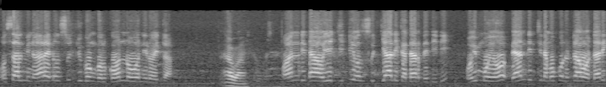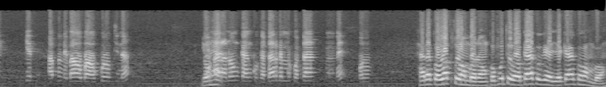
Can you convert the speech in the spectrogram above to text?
o salmino aray ɗon sujjugol ngol ko on woniroyta awa. O anndiɗa o yejjiɗi o sujjali ka darɗe ɗiɗi o immoyo ɓe anndintinamo kono tawa o dari ke après ɓawo ɓawo kontina o ara noon kanko ka darde makko tamme hara ko waktu hombo noon ko futuro kakugeje kako hombo?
